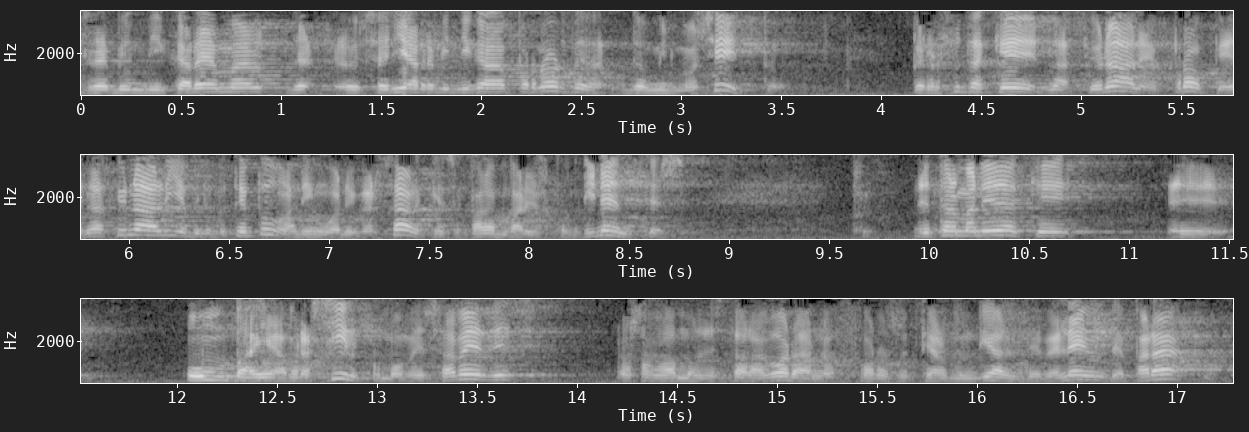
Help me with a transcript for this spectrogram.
reivindicaremos, eh, sería reivindicada por nós do mesmo xeito. Pero resulta que é nacional, é propia e nacional e ao mesmo tempo unha lingua universal que se fala en varios continentes. De tal maneira que eh, un vai a Brasil, como ben sabedes, nos acabamos de estar agora no Foro Social Mundial de Belén, de Pará,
